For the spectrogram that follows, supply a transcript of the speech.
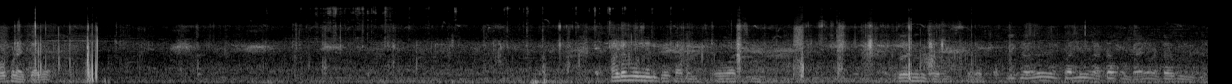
ஓப்பன் ஆயிடுச்சு காட்டுங்க சார் வாட்ஸ்அப் பண்ணி பண்ணுறது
